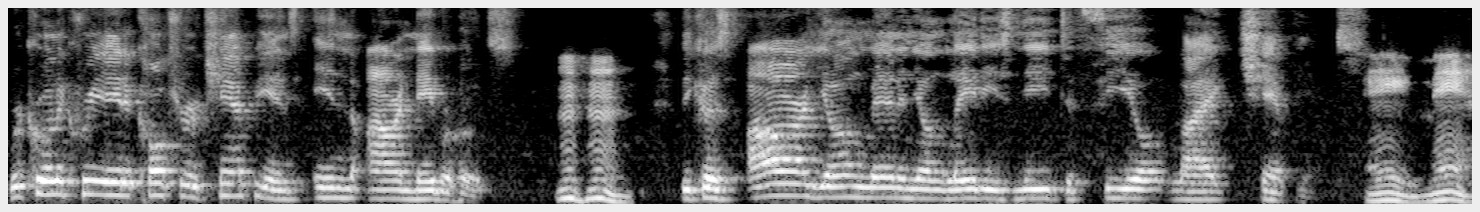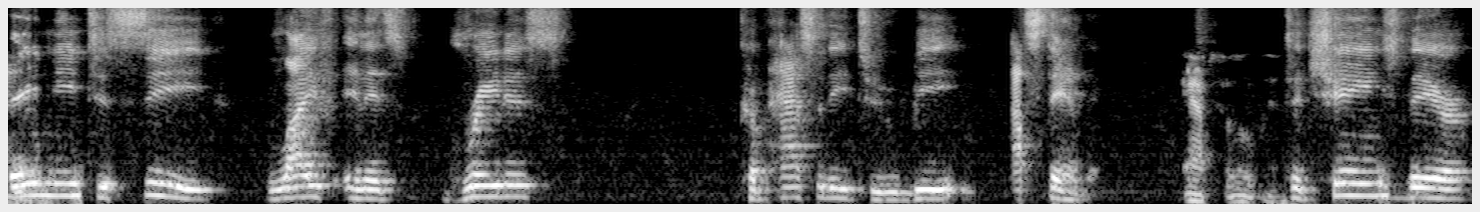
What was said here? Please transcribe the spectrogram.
We're going to create a culture of champions in our neighborhoods. Mm-hmm because our young men and young ladies need to feel like champions. Amen. They need to see life in its greatest capacity to be outstanding. Absolutely. To change their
